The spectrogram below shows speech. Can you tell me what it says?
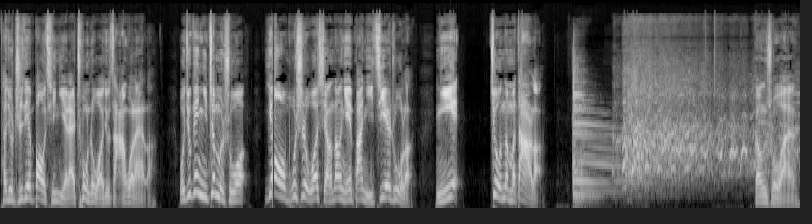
他就直接抱起你来，冲着我就砸过来了。我就跟你这么说，要不是我想当年把你接住了，你就那么大了。刚说完，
